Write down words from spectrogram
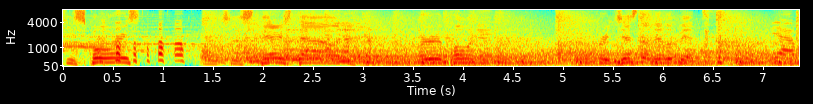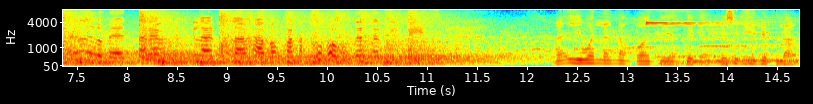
She scores and she stares down her opponent for just a little bit. yeah, for a little bit. Parang glance lang habang patakbo pa muna sa teammates. Naiwan lang ng konti yung tingin. May sinilip lang.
